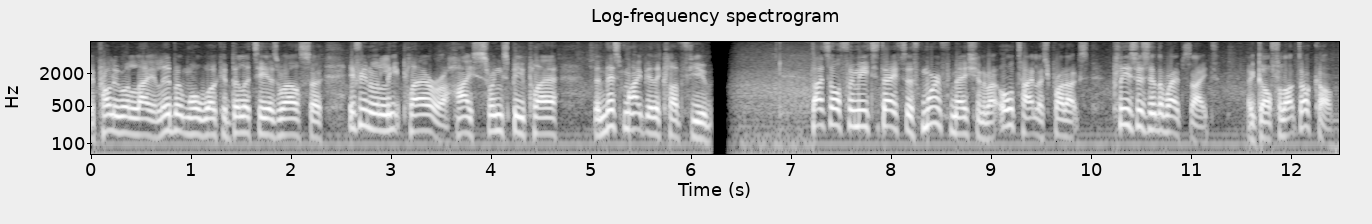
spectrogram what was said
It probably will allow you a little bit more workability as well so if you're an elite player or a high swing speed player then this might be the club for you. That's all for me today. So for more information about all Titleist products, please visit the website at golfalot.com.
